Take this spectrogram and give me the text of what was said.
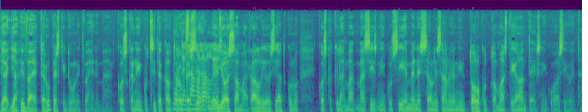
ja, ja hyvä, että rupeskin duunit vähenemään, koska niin kuin sitä kautta Muuten rupesi... sama ralli Joo, sama ralli olisi jatkunut, koska kyllähän mä, mä siis niin kuin siihen mennessä olin saanut jo niin tolkuttomasti anteeksi niin kuin asioita.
